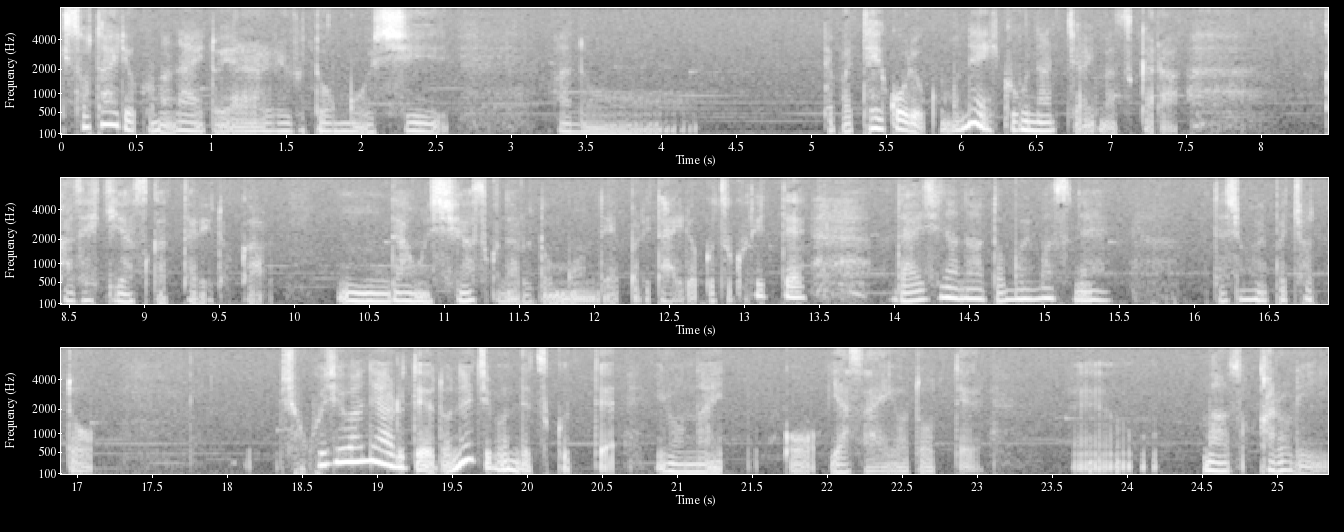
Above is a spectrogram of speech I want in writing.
基礎体力がないとやられると思うしあのー、やっぱり抵抗力もね低くなっちゃいますから風邪ひきやすかったりとか、うん、ダウンしやすくなると思うんでやっぱり体力作りって大事だなと思いますね。私もやっぱりちょっと食事はねある程度ね自分で作っていろんなこう野菜をとって、えー、まあカロリ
